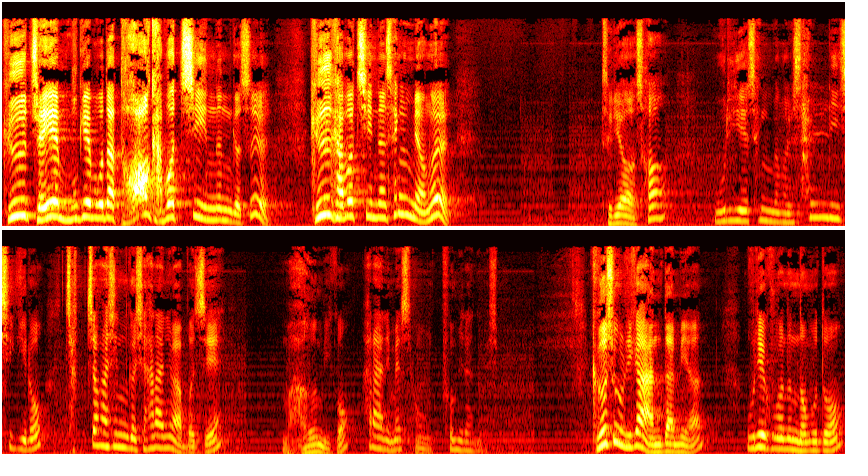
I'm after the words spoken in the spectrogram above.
그 죄의 무게보다 더 값어치 있는 것을, 그 값어치 있는 생명을 들여서 우리의 생명을 살리시기로 작정하신 것이 하나님 아버지의 마음이고 하나님의 성품이라는 것입니다. 그것을 우리가 안다면 우리의 구원은 너무도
